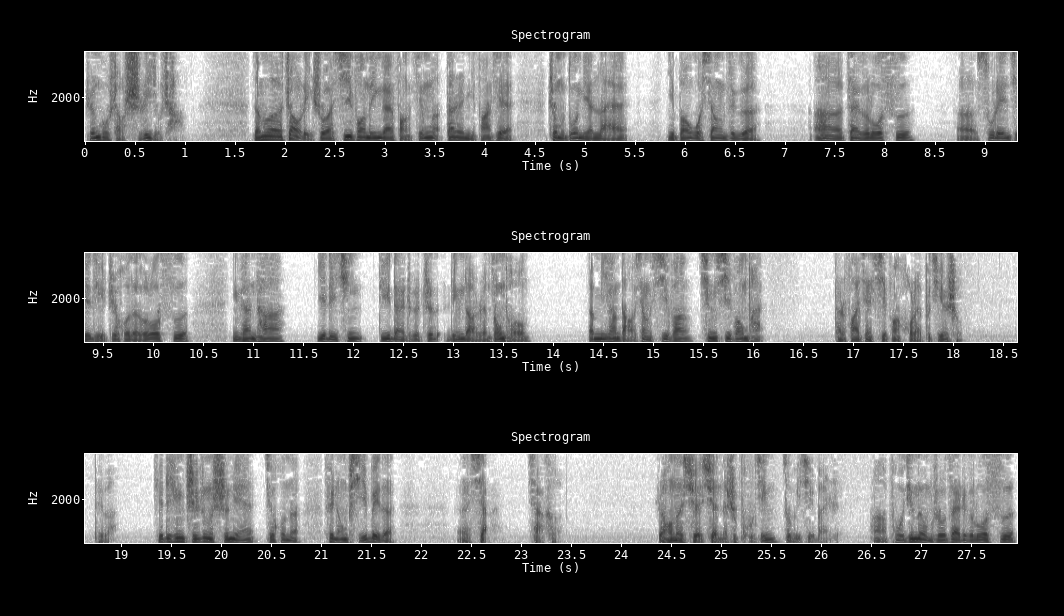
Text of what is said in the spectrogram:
人口少，实力就差。那么照理说，西方的应该放心了。但是你发现这么多年来，你包括像这个呃，在俄罗斯呃，苏联解体之后的俄罗斯，你看他叶利钦第一代这个指领导人总统。咱们想倒向西方，亲西方派，但是发现西方后来不接受，对吧？叶利钦执政十年，最后呢非常疲惫的，呃下下课，然后呢选选的是普京作为接班人啊。普京呢，我们说在这个罗斯，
